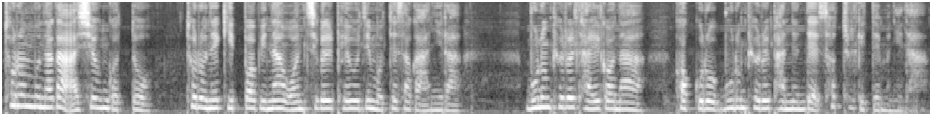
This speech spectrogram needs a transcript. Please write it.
토론 문화가 아쉬운 것도 토론의 기법이나 원칙을 배우지 못해서가 아니라 물음표를 달거나 거꾸로 물음표를 받는데 서툴기 때문이다.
